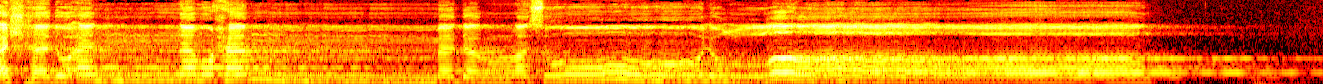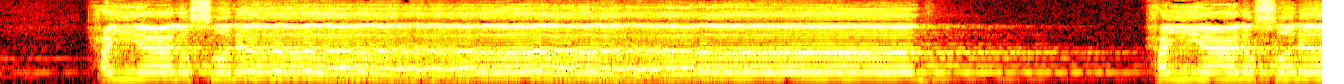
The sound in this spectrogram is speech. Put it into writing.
أشهد أن محمدا رسول الله. حي على الصلاة. حي على الصلاة.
